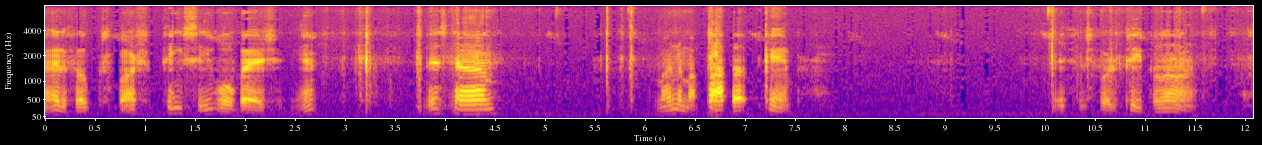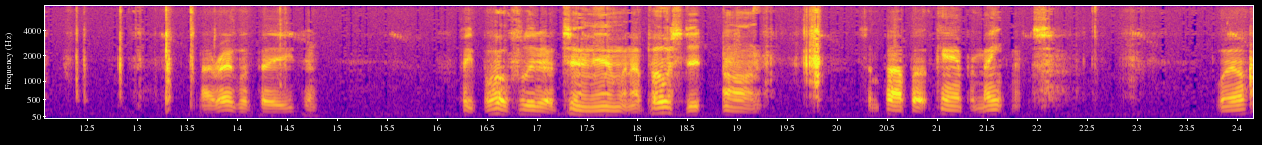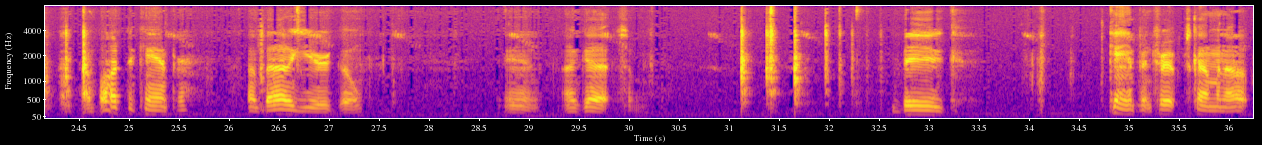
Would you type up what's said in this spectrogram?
Howdy folks, Marshall PC Wabash again. This time, I'm under my pop-up camper. This is for the people on my regular page and people hopefully they'll tune in when I post it on some pop-up camper maintenance. Well, I bought the camper about a year ago and I got some big camping trips coming up.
